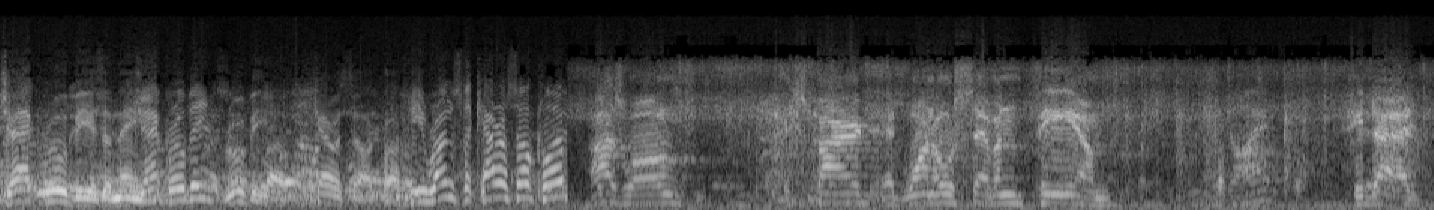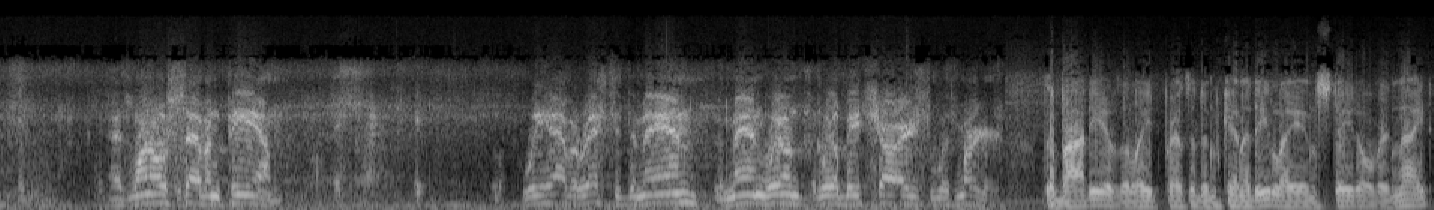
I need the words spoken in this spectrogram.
Jack Ruby is the name. Jack Ruby? Ruby. Carousel Club. He runs the Carousel Club? Oswald expired at 1:07 p.m. He died at 1:07 p.m. We have arrested the man. The man will will be charged with murder. The body of the late President Kennedy lay in state overnight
